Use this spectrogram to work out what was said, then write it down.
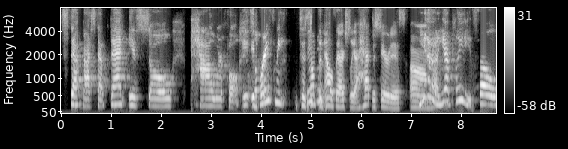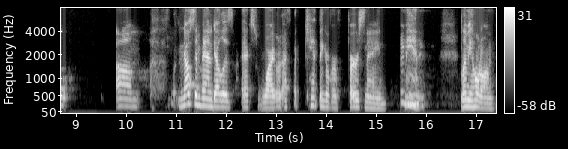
step by step. That is so powerful. It, so, it brings me to mm-hmm. something mm-hmm. else, actually. I have to share this. Um, yeah, yeah, please. So, um, Nelson Mandela's ex-wife. I, I, can't think of her first name. Mm-hmm. Man, let me hold on.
